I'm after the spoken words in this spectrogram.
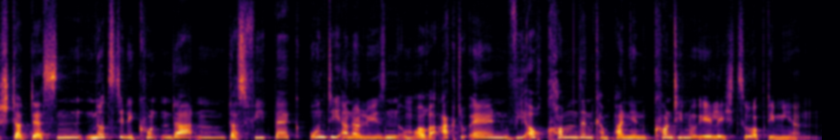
Stattdessen nutzt ihr die Kundendaten, das Feedback und die Analysen, um eure aktuellen wie auch kommenden Kampagnen kontinuierlich zu optimieren.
